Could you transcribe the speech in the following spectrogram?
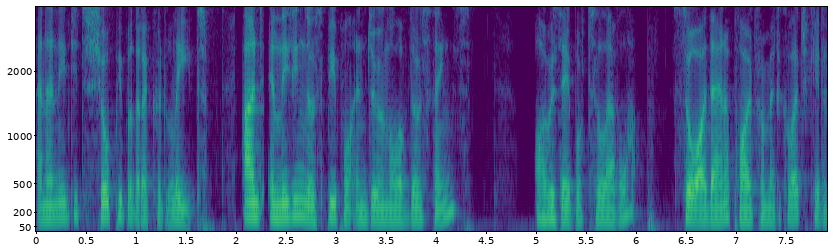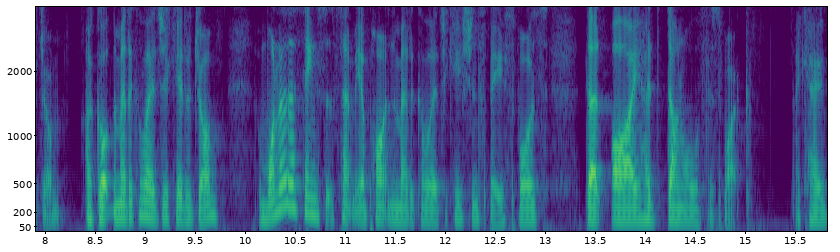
and I needed to show people that I could lead. And in leading those people and doing all of those things, I was able to level up. So I then applied for a medical educator job. I got the medical educator job. And one of the things that set me apart in the medical education space was that I had done all of this work. Okay.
